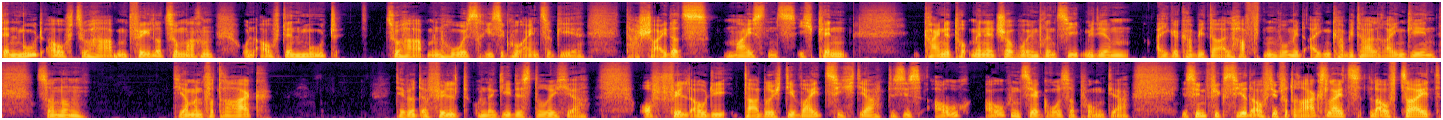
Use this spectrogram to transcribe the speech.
den Mut auch zu haben, Fehler zu machen und auch den Mut zu haben, ein hohes Risiko einzugehen. Da scheitert's meistens. Ich kenne keine Top-Manager, wo im Prinzip mit ihrem Eigenkapital haften, wo mit Eigenkapital reingehen, sondern die haben einen Vertrag, der wird erfüllt und dann geht es durch, ja. Oft fehlt auch die, dadurch die Weitsicht, ja. Das ist auch, auch ein sehr großer Punkt, ja. Wir sind fixiert auf die Vertragslaufzeit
